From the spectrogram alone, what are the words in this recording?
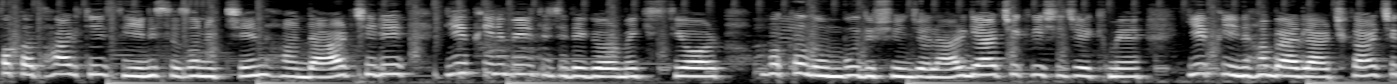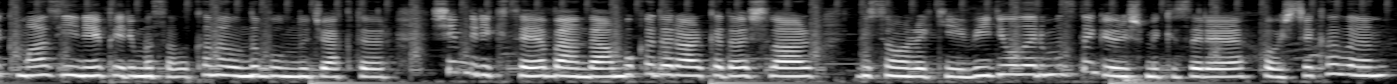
Fakat herkes yeni sezon için Hande Erçel'i yepyeni bir dizide görmek istiyor. Bakalım bu düşünceler gerçekleşecek mi? Yepyeni haberler çıkar çıkmaz yine Peri Masalı kanalında bulunacaktır. Şimdilik ise benden bu kadar arkadaşlar. Bir sonraki videolarımızda görüşmek üzere. Hoşçakalın.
